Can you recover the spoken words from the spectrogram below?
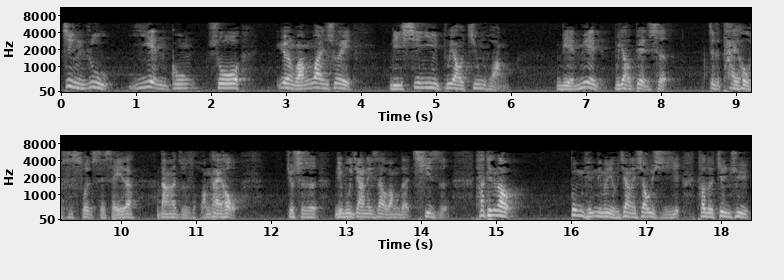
进入宴宫，说：“愿王万岁！你心意不要惊慌，脸面不要变色。”这个太后是说谁谁呢？当然就是皇太后，就是尼布加尼撒王的妻子。她听到宫廷里面有这样的消息，她就进去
